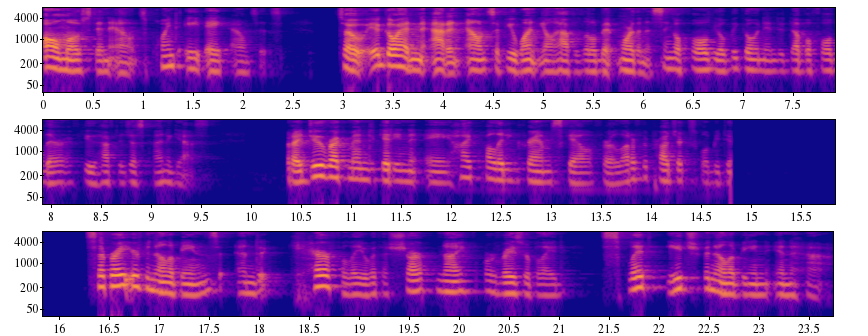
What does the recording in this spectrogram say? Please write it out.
almost an ounce, 0.88 ounces. So go ahead and add an ounce if you want. You'll have a little bit more than a single fold. You'll be going into double fold there if you have to just kind of guess. But I do recommend getting a high quality gram scale for a lot of the projects we'll be doing. Separate your vanilla beans and carefully with a sharp knife or razor blade, split each vanilla bean in half.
